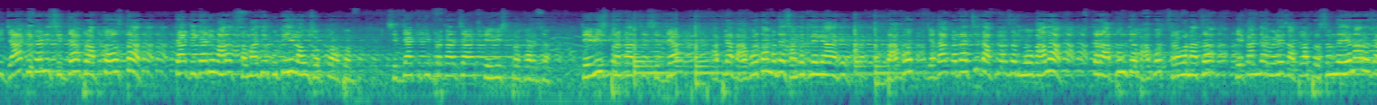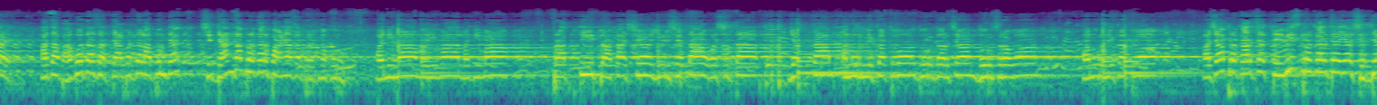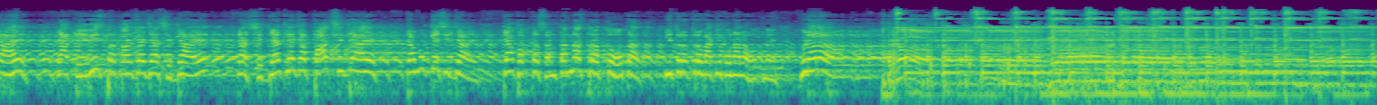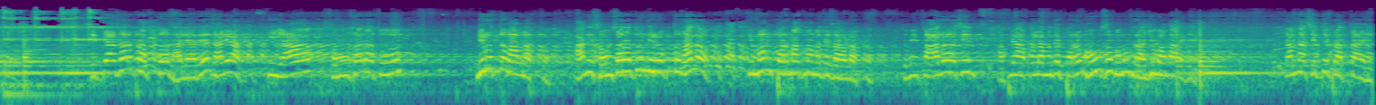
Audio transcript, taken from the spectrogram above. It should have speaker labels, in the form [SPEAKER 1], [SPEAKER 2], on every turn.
[SPEAKER 1] की ज्या ठिकाणी सिद्ध्या प्राप्त असतात त्या ठिकाणी महाराज समाधी कुठेही लावू शकतो आपण. सिद्ध्या किती प्रकारच्या तेवीस प्रकारच्या. तेवीस प्रकारच्या सिद्ध्या आपल्या भागवतामध्ये सांगितलेल्या आहेत. भागवत यदा कदाचित आपला जर योग आला तर आपण त्या भागवत श्रवणाचा एखाद्या वेळेस आपला प्रसंग येणारच आहे. आता भागवताचा त्याबद्दल आपण त्या सिद्ध्यांचा प्रकार पाहण्याचा प्रयत्न करू. अनिमा महिमा लगिमा प्राप्ती प्राकाश्य ईर्ष्यता वशिता यत्काम अनुर्निकत्व दूरदर्शन दूरश्रवण अनुर्निकत्व अशा प्रकारच्या तेवीस प्रकारच्या या सिद्ध्या आहेत. त्या तेवीस प्रकारच्या ज्या सिद्ध्या आहेत त्या सिद्ध्यातल्या ज्या पाच सिद्ध्या आहेत त्या मुख्य सिद्ध्या आहेत. त्या फक्त संतांनाच प्राप्त होतात. इतरत्र बाकी कोणाला होत नाही. विठाला सिद्ध्या जर प्राप्त झाल्या रे झाल्या की या संसारातून निरुक्त व्हावं लागतं. आणि संसारातून निरुक्त झालं की मग परमात्मामध्ये जावं लागतं. तुम्ही पाहिलं असेल आपल्या अकोल्यामध्ये परमहंस म्हणून राजू बाबा त्यांना सिद्धी प्राप्त आहे.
